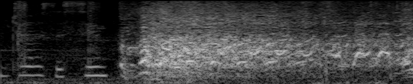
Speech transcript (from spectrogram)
I'm just a simple. I keep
